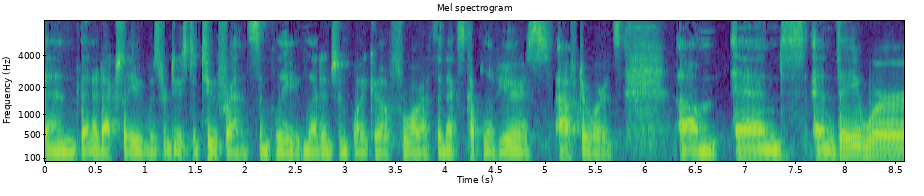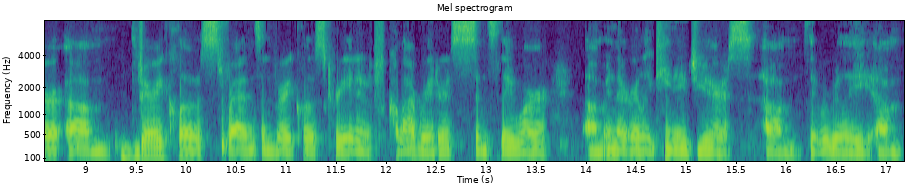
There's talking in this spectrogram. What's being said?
and then it actually was reduced to two friends, simply Lediņš and Boiko, for the next couple of years afterwards. Um, and and they were um, very close friends and very close creative collaborators since they were um, in their early teenage years. Um, they were really um,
